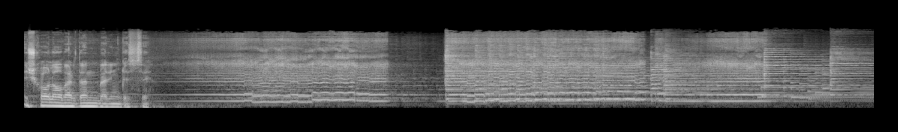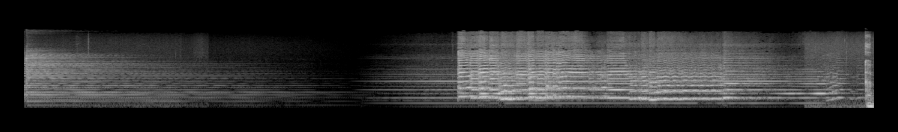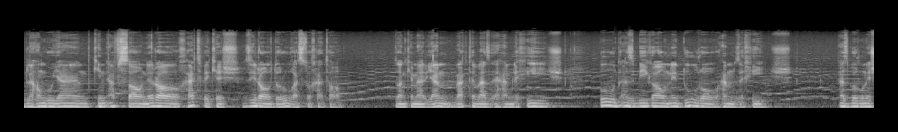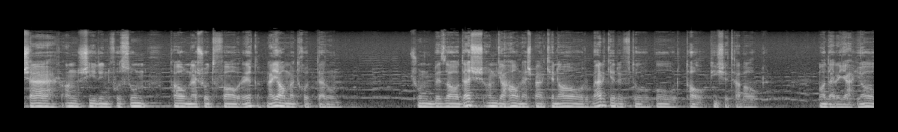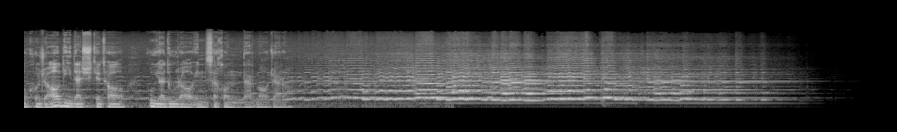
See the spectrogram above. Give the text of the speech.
اشکال آوردن بر این قصه. ابلهان گویند کاین افسانه را خط بکش زیرا دروغ است و خطا. زانک مریم وقت وضع حمل خویش بود از بیگانه دور و هم ز خویش. از برون شهر آن شیرین فسون تا نشد فارغ نیامد خود درون. چون بزادش آنگهانش بر کنار برگرفت و برد تا پیش تبار. مادر یحیی کجا دیدش که تا گوید او را این سخن در ماجرا؟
